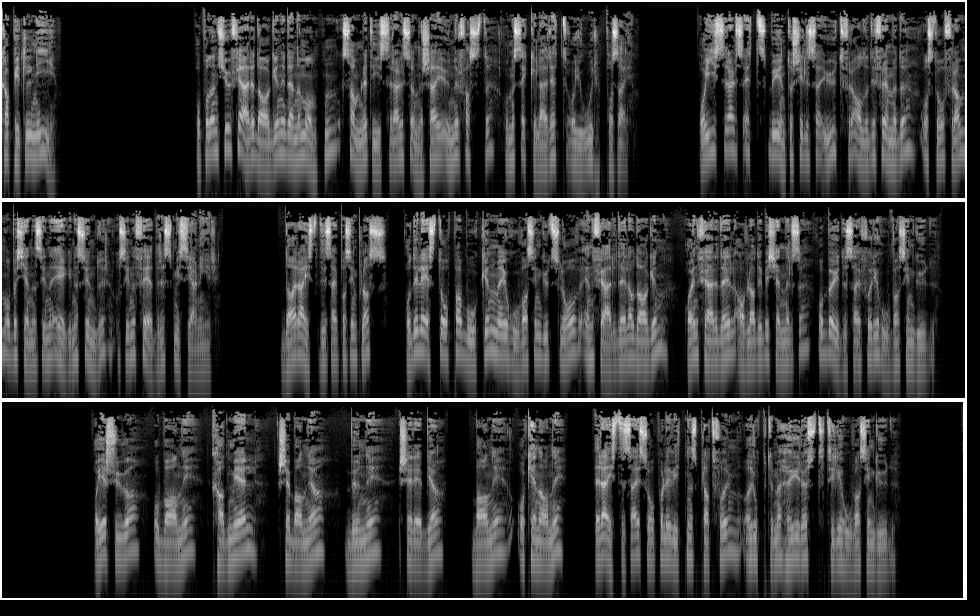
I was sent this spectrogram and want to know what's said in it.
Kapittel 9 Og på den 24. dagen i denne måneden samlet Israels sønner seg under faste og med sekkelærrett og jord på seg. Og Israels ett begynte å skille seg ut fra alle de fremmede og stå fram og bekjenne sine egne synder og sine fedres misgjerninger. Da reiste de seg på sin plass, og de leste opp av boken med Jehova sin Guds lov en fjerdedel av dagen, og en fjerdedel avla de bekjennelse og bøyde seg for Jehova sin Gud. Og Jeshua, Obani, Kadmiel, Shebania, Bunni, Sherebia, Bani og Kenani reiste seg så på levittenes plattform og ropte med høy røst til Jehova sin Gud.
